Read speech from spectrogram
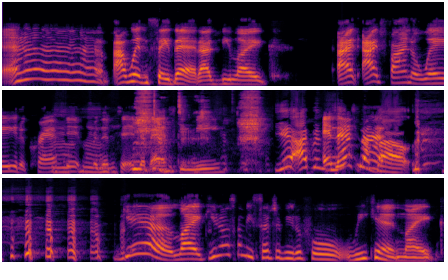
Uh, I wouldn't say that. I'd be like, I'd, I'd find a way to craft mm-hmm. it for mm-hmm. them to end up asking me. Yeah, I've been and thinking that's not, about. yeah, like you know, it's gonna be such a beautiful weekend. Like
